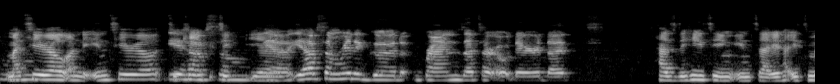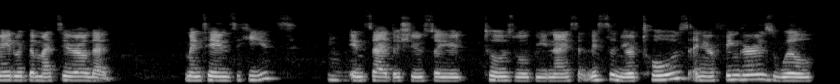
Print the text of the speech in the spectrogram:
Mhm. material on the interior to You keep have to- some, yeah, yeah. you have some really good brands that are out there that has the heating inside it. It's made with the material that maintains heat Mhm. inside the shoe, so your toes will be nice and listen. Your toes and your fingers will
